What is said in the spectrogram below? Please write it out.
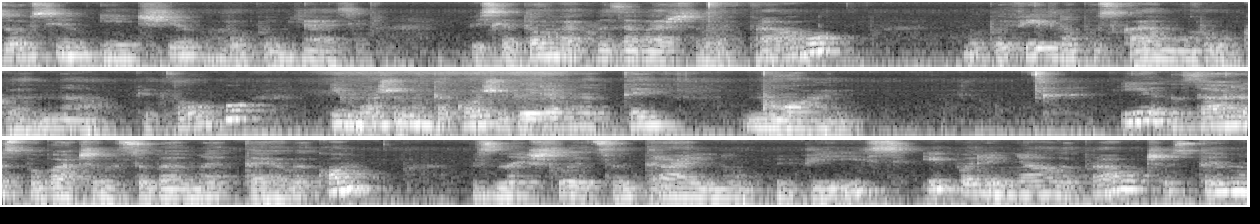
зовсім інші групи м'язів. Після того, як ви завершили вправу, ми повільно опускаємо руки на підлогу і можемо також вирівняти ноги. І зараз побачили себе метеликом, знайшли центральну вісь і порівняли праву частину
